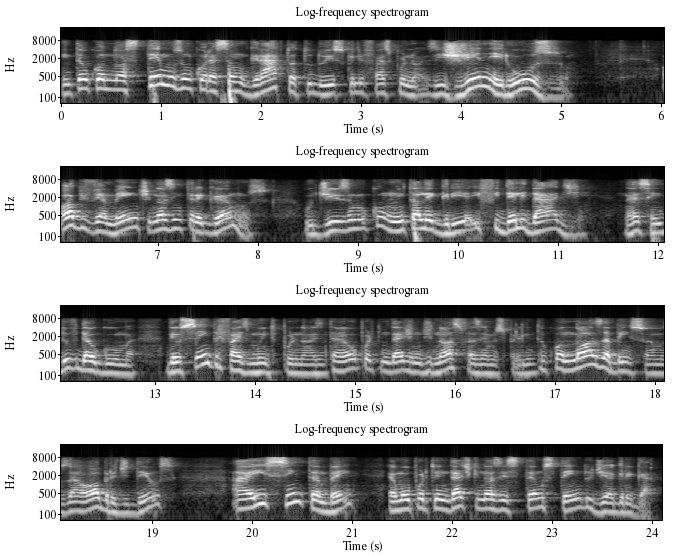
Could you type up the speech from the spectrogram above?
Então, quando nós temos um coração grato a tudo isso que Ele faz por nós e generoso, obviamente nós entregamos o dízimo com muita alegria e fidelidade, né? sem dúvida alguma. Deus sempre faz muito por nós, então é a oportunidade de nós fazermos para Ele. Então, quando nós abençoamos a obra de Deus, aí sim também é uma oportunidade que nós estamos tendo de agregar.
